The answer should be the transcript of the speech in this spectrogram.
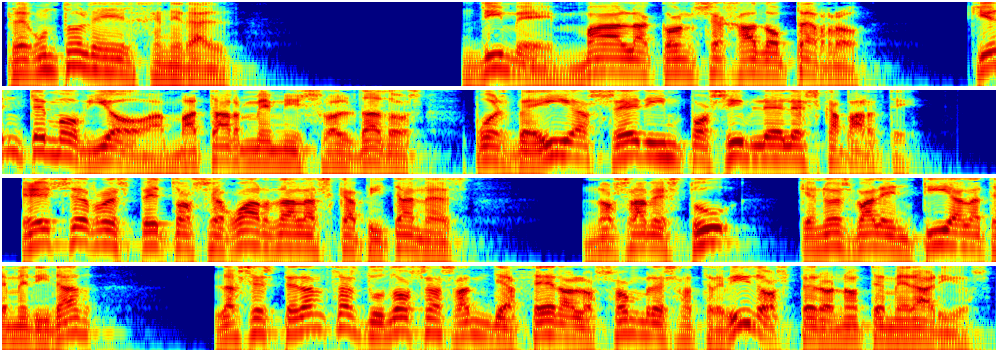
Preguntóle el general Dime, mal aconsejado perro, ¿quién te movió a matarme mis soldados, pues veía ser imposible el escaparte? Ese respeto se guarda a las capitanas. ¿No sabes tú que no es valentía la temeridad? Las esperanzas dudosas han de hacer a los hombres atrevidos, pero no temerarios.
